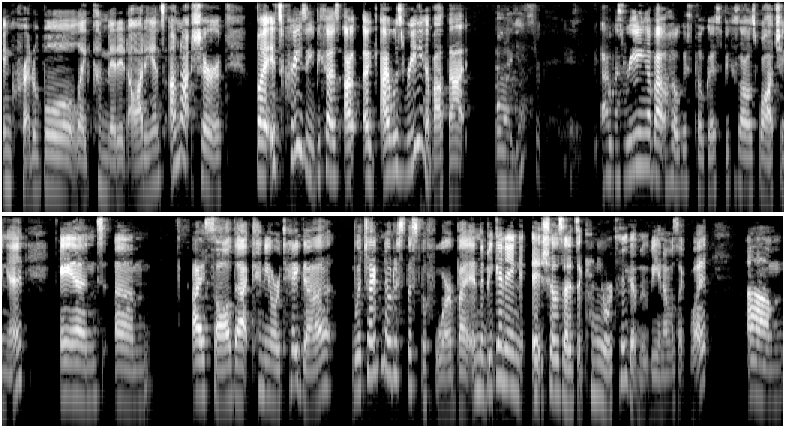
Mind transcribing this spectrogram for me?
incredible like committed audience. I'm not sure, but it's crazy because I I, I was reading about that uh, yesterday. I was reading about Hocus Pocus because I was watching it, and um, I saw that Kenny Ortega, which I've noticed this before, but in the beginning it shows that it's a Kenny Ortega movie, and I was like, what? Um,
